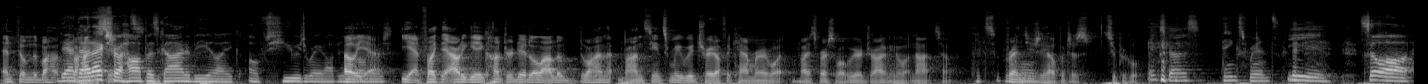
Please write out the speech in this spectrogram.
and film the behind. Yeah, behind that the extra scenes. help has got to be like a huge weight off your Oh yeah, shoulders. yeah. And for like the Audi gig, Hunter did a lot of the behind behind the scenes for me. We'd trade off the camera, what, vice versa, while we were driving and whatnot. So That's super friends cool. usually help, which is super cool. Thanks, guys. Thanks, friends. yeah. So, uh,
